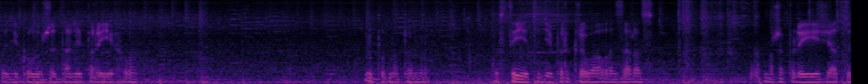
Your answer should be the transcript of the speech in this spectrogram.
тоді, коли вже далі переїхали. Ну тут напевно кусти її тоді перекривали, зараз може переїжджати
